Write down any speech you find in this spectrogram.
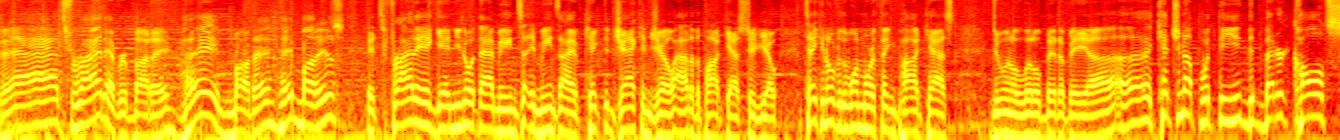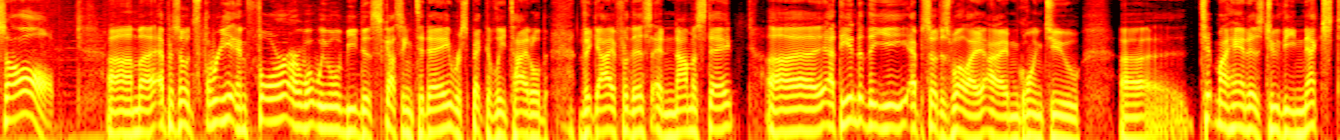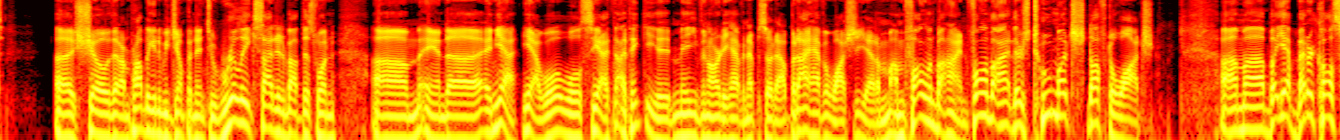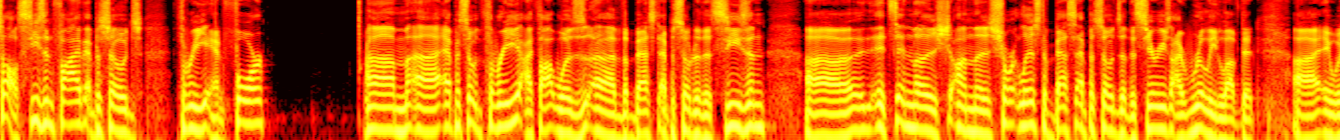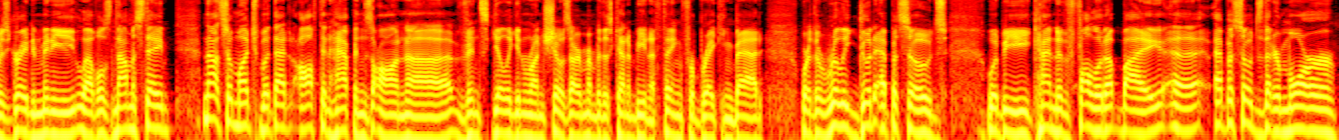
That's right, everybody. Hey, buddy. Hey, buddies. It's Friday again. You know what that means? It means I have kicked Jack and Joe out of the podcast studio, taking over the One More Thing podcast, doing a little bit of a uh, uh, catching up with the, the Better Call Saul. Um, uh, episodes three and four are what we will be discussing today, respectively titled The Guy for This and Namaste. Uh, at the end of the episode as well, I, am going to uh, tip my hand as to the next uh, show that I'm probably going to be jumping into. Really excited about this one, um, and uh, and yeah, yeah, we'll we'll see. I, th- I think it may even already have an episode out, but I haven't watched it yet. I'm, I'm falling behind, falling behind. There's too much stuff to watch. Um, uh, but yeah, Better Call Saul, season five, episodes three and four. Um, uh, episode three, I thought was uh, the best episode of the season. Uh, it's in the sh- on the short list of best episodes of the series. I really loved it. Uh, it was great in many levels. Namaste, not so much, but that often happens on uh, Vince Gilligan run shows. I remember this kind of being a thing for Breaking Bad, where the really good episodes would be kind of followed up by uh, episodes that are more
